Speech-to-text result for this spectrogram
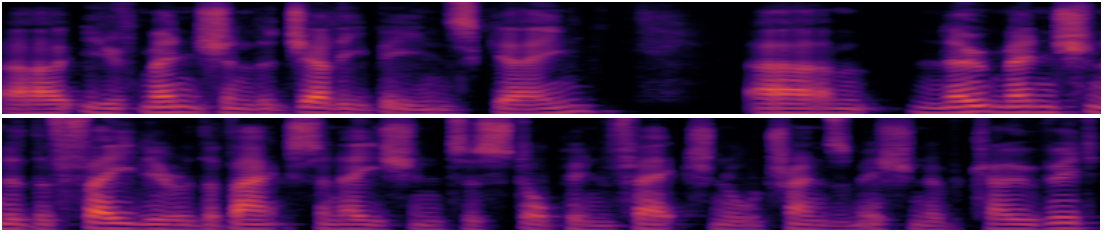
Uh, you've mentioned the jelly beans game. Um, no mention of the failure of the vaccination to stop infection or transmission of COVID.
